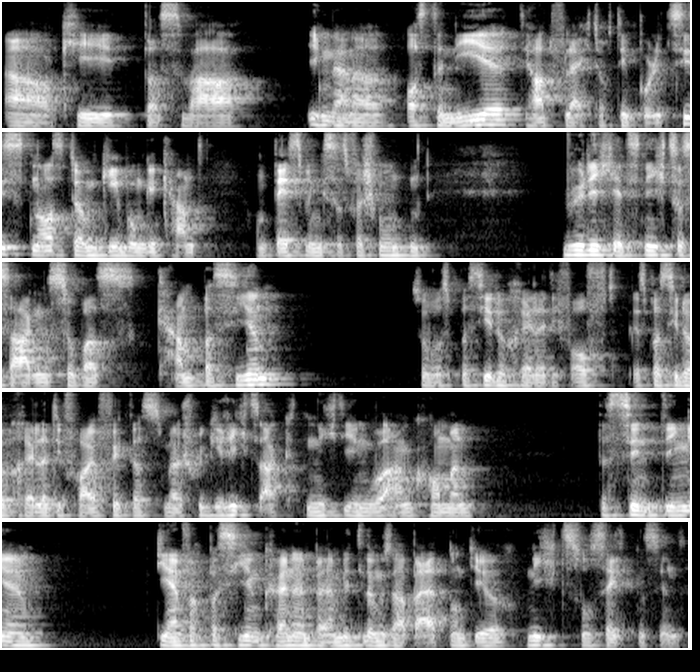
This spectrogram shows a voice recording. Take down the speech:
Ah, okay, das war irgendeiner aus der Nähe, der hat vielleicht auch den Polizisten aus der Umgebung gekannt und deswegen ist das verschwunden würde ich jetzt nicht so sagen, sowas kann passieren. Sowas passiert auch relativ oft. Es passiert auch relativ häufig, dass zum Beispiel Gerichtsakten nicht irgendwo ankommen. Das sind Dinge, die einfach passieren können bei Ermittlungsarbeiten und die auch nicht so selten sind.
